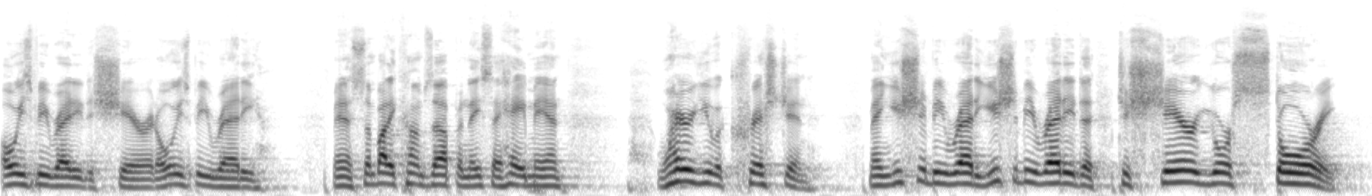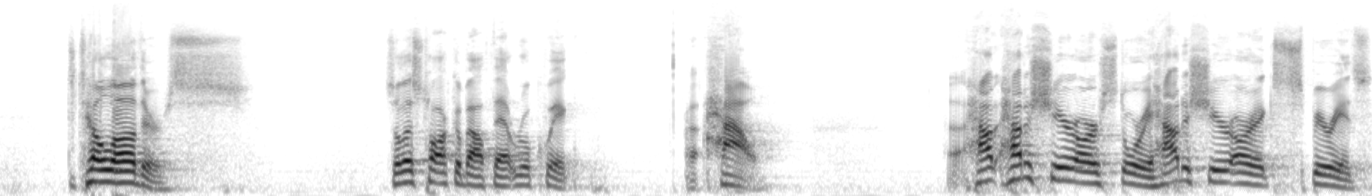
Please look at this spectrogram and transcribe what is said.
Always be ready to share it. Always be ready. Man, if somebody comes up and they say, "Hey man, why are you a Christian?" Man, you should be ready. You should be ready to, to share your story, to tell others. So let's talk about that real quick. Uh, how? Uh, how, how to share our story, how to share our experience.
